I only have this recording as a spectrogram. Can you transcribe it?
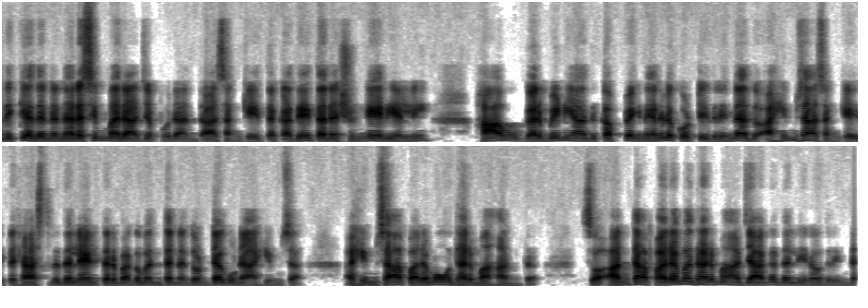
ಅದಕ್ಕೆ ಅದನ್ನು ನರಸಿಂಹರಾಜಪುರ ಅಂತ ಆ ಸಂಕೇತಕ್ಕೆ, ಅದೇ ತರ ಶೃಂಗೇರಿಯಲ್ಲಿ ಹಾವು ಗರ್ಭಿಣಿಯಾದ ಕಪ್ಪೆಗೆ ನೆರಳು ಕೊಟ್ಟಿದ್ರಿಂದ ಅದು ಅಹಿಂಸಾ ಸಂಕೇತ. ಶಾಸ್ತ್ರದಲ್ಲಿ ಹೇಳ್ತಾರೆ, ಭಗವಂತನ ದೊಡ್ಡ ಗುಣ ಅಹಿಂಸ. ಅಹಿಂಸಾ ಪರಮೋ ಧರ್ಮ ಅಂತ. ಸೊ ಅಂತ ಪರಮ ಧರ್ಮ ಆ ಜಾಗದಲ್ಲಿರೋದ್ರಿಂದ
